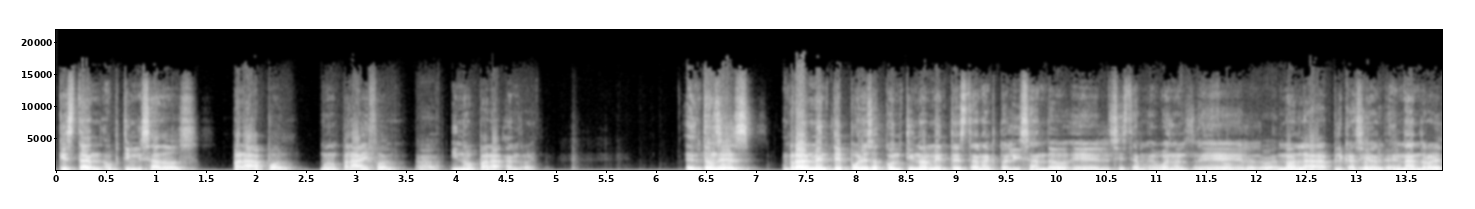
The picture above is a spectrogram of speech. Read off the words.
que están optimizados para Apple, bueno, para iPhone y no para Android. Entonces, realmente por eso continuamente están actualizando el sistema, eh, bueno, no, la aplicación, en Android.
